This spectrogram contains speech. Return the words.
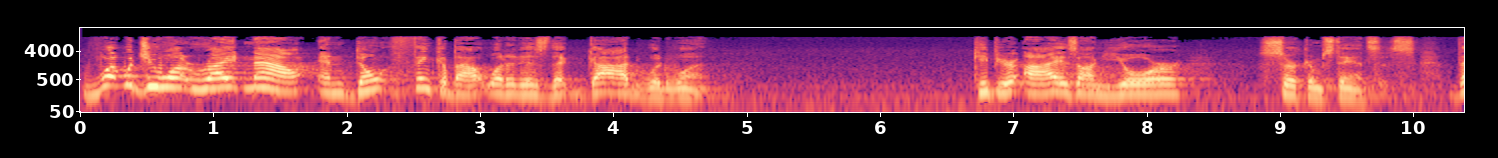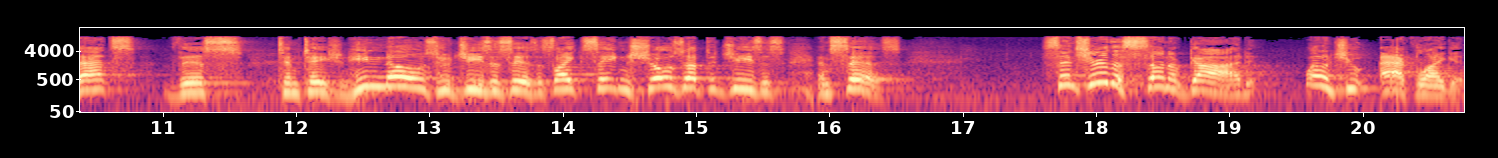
what would you want right now, and don't think about what it is that God would want. Keep your eyes on your circumstances. That's this temptation. He knows who Jesus is. It's like Satan shows up to Jesus and says, Since you're the Son of God, why don't you act like it?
